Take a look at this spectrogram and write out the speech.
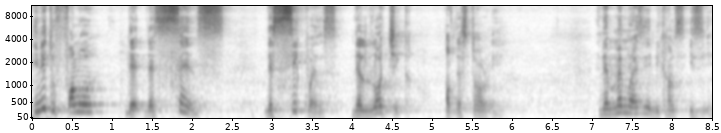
you need to follow the, the sense, the sequence, the logic of the story. And then memorizing it becomes easy.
